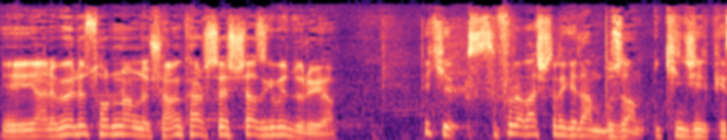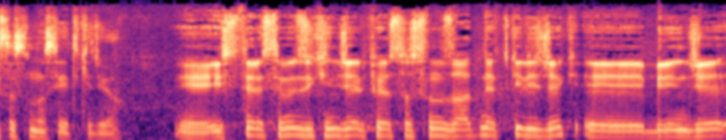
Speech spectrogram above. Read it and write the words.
E, yani böyle sorunlarla şu an karşılaşacağız gibi duruyor. Peki sıfır araçlara gelen bu zam ikinci el piyasasını nasıl etkiliyor? E, ister istemez ikinci el piyasasını zaten etkileyecek. E, birinci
